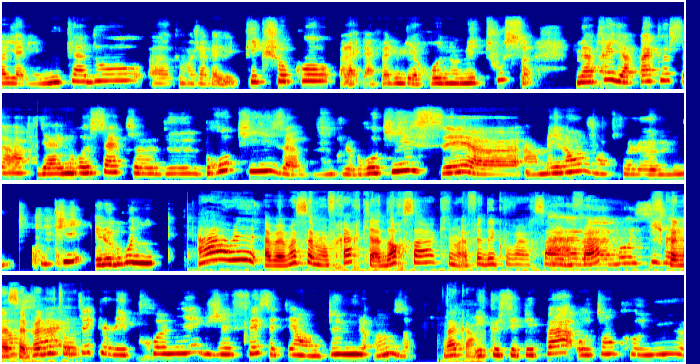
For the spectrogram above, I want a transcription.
Euh, Il y a les Mikado, euh, que moi j'appelle les Pic Choco. Voilà, il a fallu les renommer tous. Mais après, il n'y a pas que ça. Il y a une recette euh, de brokis. Donc le brokis, c'est euh, un mélange entre le cookie et le brownie. Ah oui, ah bah moi c'est mon frère qui adore ça, qui m'a fait découvrir ça une Ah, fois. bah, moi aussi, Je connaissais pas du tout. Tu sais que les premiers que j'ai faits, c'était en 2011. Et que c'était pas autant connu euh,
